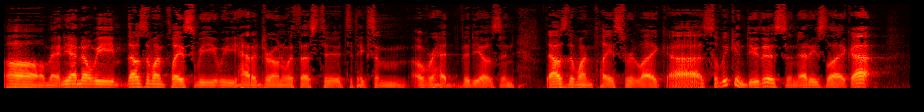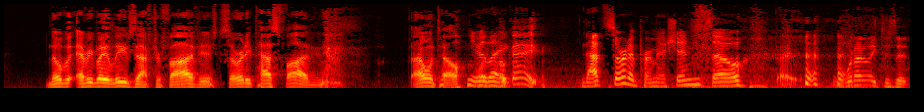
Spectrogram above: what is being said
Oh man, yeah, no, we that was the one place we we had a drone with us to to take some overhead videos, and that was the one place we're like, uh, so we can do this, and Eddie's like, ah, no, but everybody leaves after five. It's already past five. I won't tell. You're like- okay, That's sort of permission. So what I liked is that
